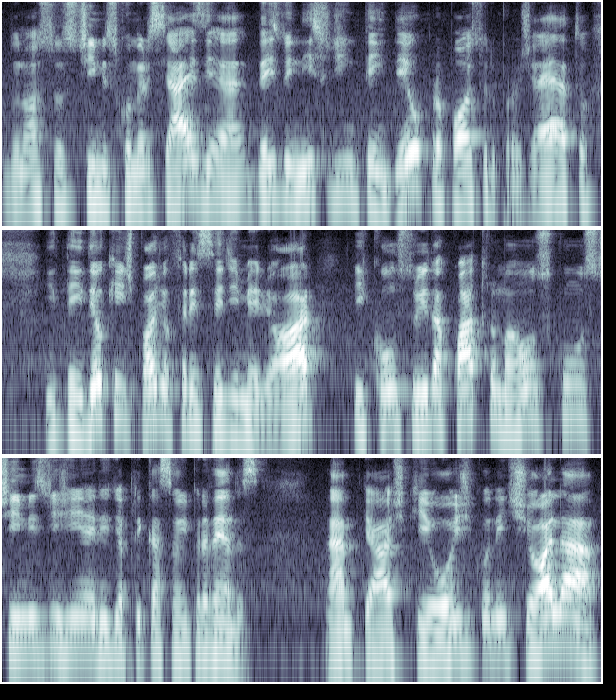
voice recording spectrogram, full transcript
dos nossos times comerciais, eh, desde o início de entender o propósito do projeto, entender o que a gente pode oferecer de melhor e construído a quatro mãos com os times de engenharia de aplicação e pré-vendas. Né? Porque eu acho que hoje, quando a gente olha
